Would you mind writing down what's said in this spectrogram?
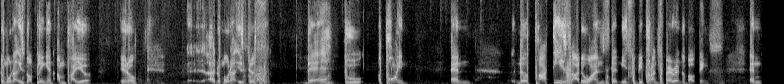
the monarch is not playing an umpire you know Uh, the monarch is just there to appoint and the parties are the ones that needs to be transparent about things. And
